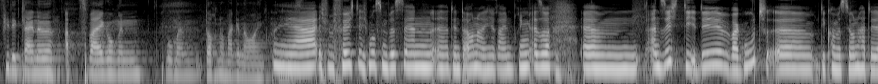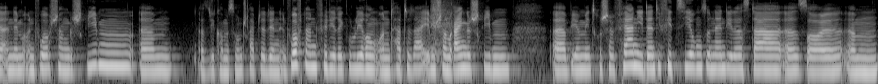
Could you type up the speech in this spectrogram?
viele kleine Abzweigungen, wo man doch nochmal genauer hingucken muss? Ja, ich befürchte, ich muss ein bisschen äh, den Downer hier reinbringen. Also ähm, an sich, die Idee war gut. Äh, die Kommission hatte ja in dem Entwurf schon geschrieben, ähm, also die Kommission schreibt ja den Entwurf dann für die Regulierung und hatte da eben schon reingeschrieben, äh, biometrische Fernidentifizierung, so nennen die das da, äh, soll ähm,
